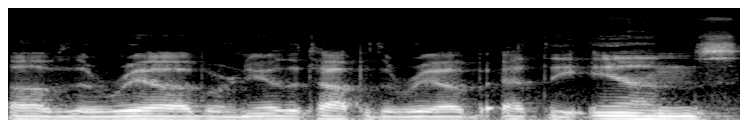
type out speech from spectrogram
of the rib or near the top of the rib at the ends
